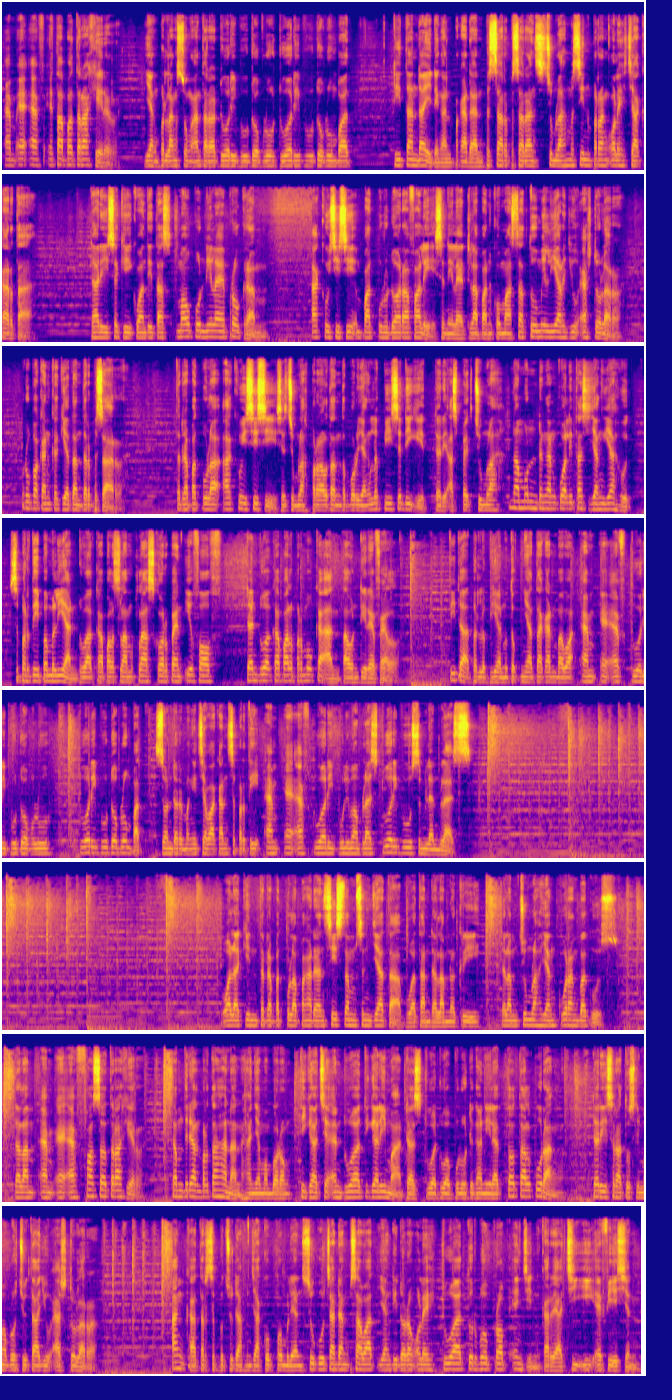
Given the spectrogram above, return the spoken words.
MEF etapa terakhir yang berlangsung antara 2020-2024 ditandai dengan pengadaan besar-besaran sejumlah mesin perang oleh Jakarta. Dari segi kuantitas maupun nilai program, akuisisi 42 Rafale senilai 8,1 miliar US dollar merupakan kegiatan terbesar. Terdapat pula akuisisi sejumlah peralatan tempur yang lebih sedikit dari aspek jumlah namun dengan kualitas yang yahut, seperti pembelian dua kapal selam kelas Scorpion Evolve dan dua kapal permukaan tahun di Revel. Tidak berlebihan untuk menyatakan bahwa MEF 2020-2024 Zonder mengecewakan seperti MEF 2015-2019. Walakin terdapat pula pengadaan sistem senjata buatan dalam negeri dalam jumlah yang kurang bagus. Dalam MEF fase terakhir, Kementerian Pertahanan hanya memborong 3 CN235-220 dengan nilai total kurang dari 150 juta US dollar. Angka tersebut sudah mencakup pembelian suku cadang pesawat yang didorong oleh dua turboprop engine karya GE Aviation.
